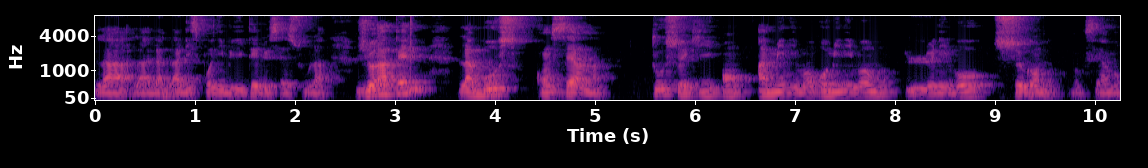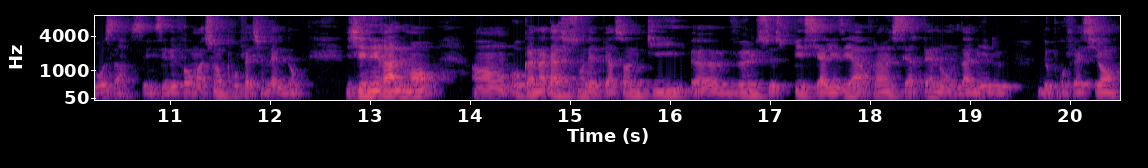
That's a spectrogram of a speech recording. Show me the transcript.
la, la, disponibilité de ces sous-là. Je rappelle, la bourse concerne tous ceux qui ont un minimum, au minimum le niveau second. Donc c'est en gros ça, c'est des formations professionnelles. Donc généralement, au Canada, ce sont des personnes qui euh, veulent se spécialiser après un certain nombre d'années de, de profession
